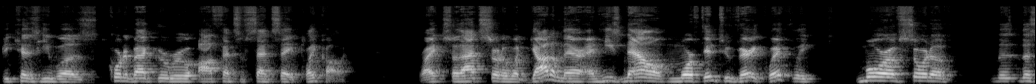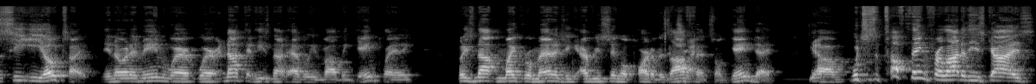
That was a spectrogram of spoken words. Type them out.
because he was quarterback guru, offensive sensei, play caller right? So that's sort of what got him there. And he's now morphed into very quickly more of sort of the, the CEO type. You know what I mean? Where where not that he's not heavily involved in game planning, but he's not micromanaging every single part of his that's offense right. on game day. Yep. Um, which is a tough thing for a lot of these guys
